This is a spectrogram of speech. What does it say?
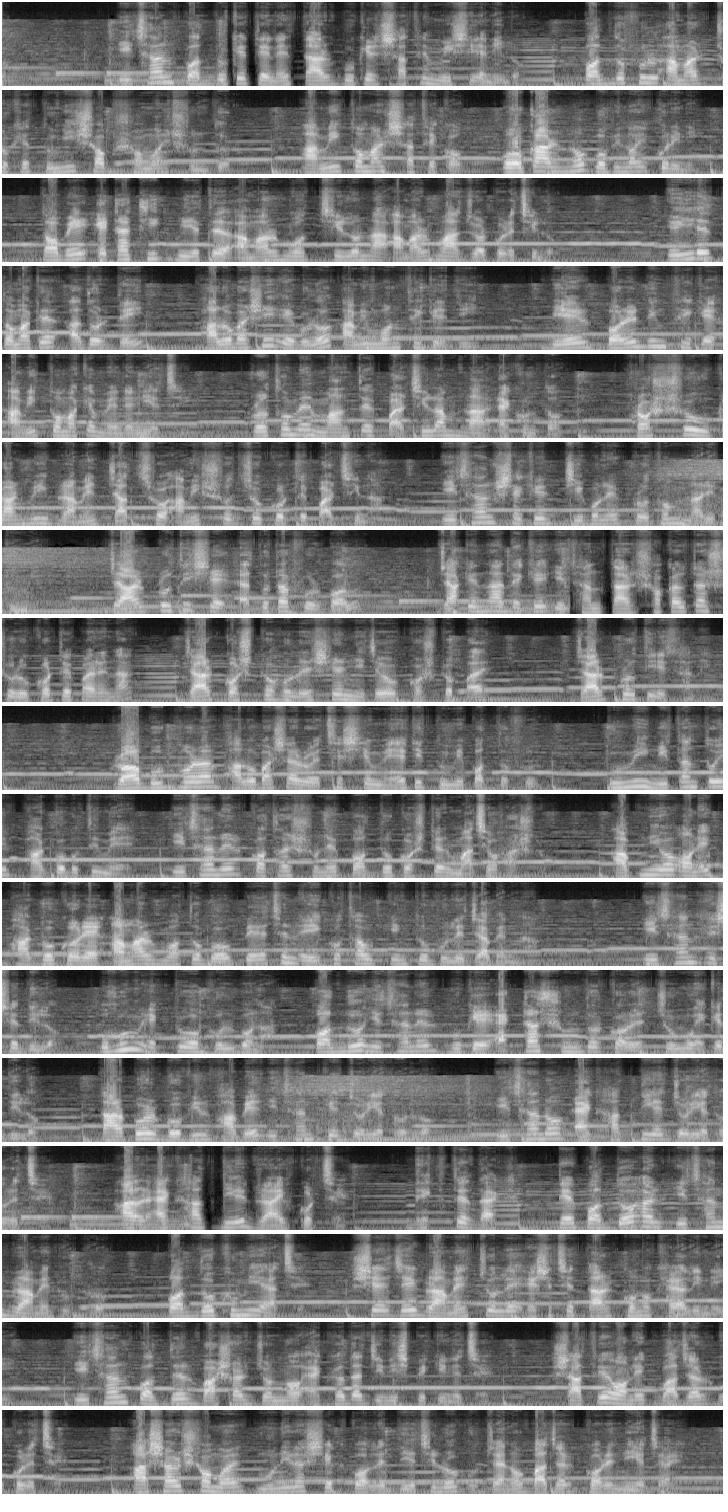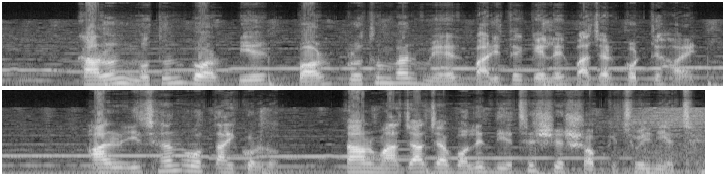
ইছান পদ্মকে টেনে তার বুকের সাথে মিশিয়ে নিল। পদ্মফুল, আমার চোখে তুমি সব সময় সুন্দর। আমি তোমার সাথে ক, ও কারণ অভিনয় করিনি। তবে এটা ঠিক বিয়েতে আমার মত ছিল না, আমার মা জোর করেছিল। এই যে তোমাকে আদর দেই, ভালোবাসি এগুলো আমি মন থেকে দিই। বিয়ের পরের দিন থেকে আমি তোমাকে মেনে নিয়েছি। প্রথমে মানতে পারছিলাম না, এখন তো হ্রস্ব উকার্মি গ্রামে যাচ্ছ আমি সহ্য করতে পারছি না। ইছান শেখের জীবনে প্রথম নারী তুমি। যার প্রতি সে এতটা ফুটবল যাকে না দেখে ইথান তার সকালটা শুরু করতে পারে না, যার কষ্ট হলে সে নিজেও কষ্ট পায়, যার প্রতি এখানে র বুক ভরা ভালোবাসা রয়েছে সে মেয়েটি তুমি পদ্মফুল। তুমি নিতান্তই ভাগ্যবতী মেয়ে। ইথানের কথা শুনে পদ্ম কষ্টের মাঝেও হাসল। আপনিও অনেক ভাগ্য করে আমার মতো বউ পেয়েছেন এই কথাও কিন্তু ভুলে যাবেন না। ইছান হেসে দিল, উহুম, একটুও ভুলবো না। পদ্ম ইছানের বুকে একটা সুন্দর করে চুমু এঁকে দিল। তারপর গভীরভাবে ইছানকে জড়িয়ে ধরল। ইছানও এক হাত দিয়ে জড়িয়ে ধরেছে আর এক হাত দিয়ে ড্রাইভ করছে। দেখতে দেখ, তে পদ্ম আর ইছান গ্রামে ঢুকলো। পদ্ম ঘুমিয়ে আছে। সে যে গ্রামে চলে এসেছে তার কোনো খেয়ালই নেই। ইছান পদ্মের বাসার জন্য একগাদা জিনিস পে কিনেছে। সাথে অনেক বাজারও করেছে। আসার সময় মুনিরা শেখ বলে দিয়েছিল যেন বাজার করে নিয়ে যায়। কারণ নতুন বর বিয়ের পর প্রথমবার মেয়ের বাড়িতে গেলে বাজার করতে হয়। আর ইছান ও তাই করল। তার মা যা যা বলে দিয়েছে সে সবকিছুই নিয়েছে।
